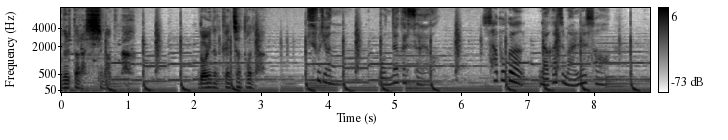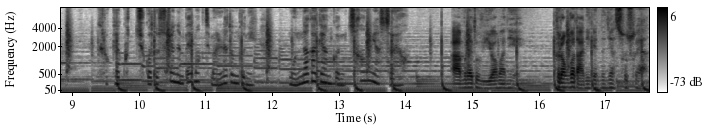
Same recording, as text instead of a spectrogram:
오늘따라 심하구나. 너희는 괜찮더냐? 수련 못 나갔어요. 사부가 나가지 말래서 그렇게 곧 죽어도 수련은 빼먹지 말라던 분이 못 나가게 한 건 처음이었어요. 아무래도 위험하니 그런 것 아니겠느냐, 소소야.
